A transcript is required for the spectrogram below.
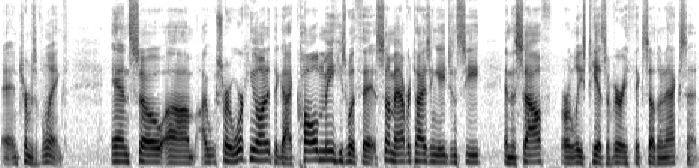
in terms of length. And so um, I started working on it. The guy called me. He's with a, some advertising agency in the South, or at least he has a very thick Southern accent.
